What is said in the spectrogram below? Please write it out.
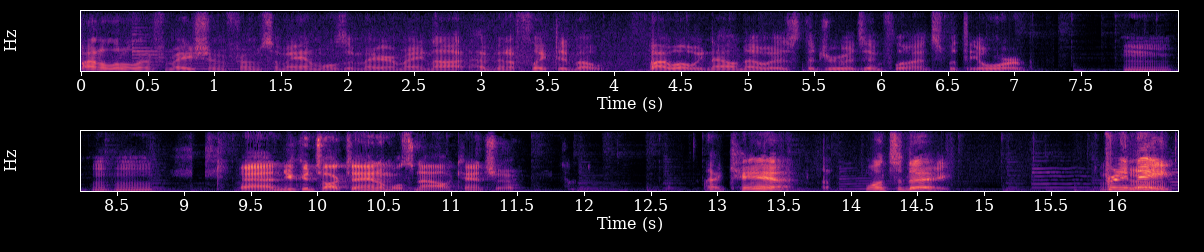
find a little information from some animals that may or may not have been afflicted by, by what we now know as the druid's influence with the orb. Hmm. Mm-hmm. And you can talk to animals now, can't you? I can once a day. Pretty Okay. neat.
